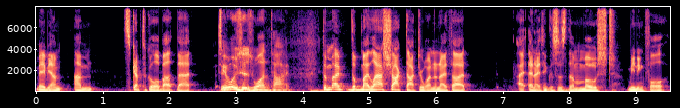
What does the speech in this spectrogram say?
Maybe I'm I'm skeptical about that. Too. It was his one time. the my the, my last shock doctor one, and I thought, I, and I think this is the most meaningful,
